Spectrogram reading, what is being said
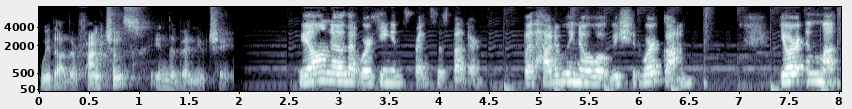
with other functions in the value chain. We all know that working in sprints is better, but how do we know what we should work on? You're in luck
